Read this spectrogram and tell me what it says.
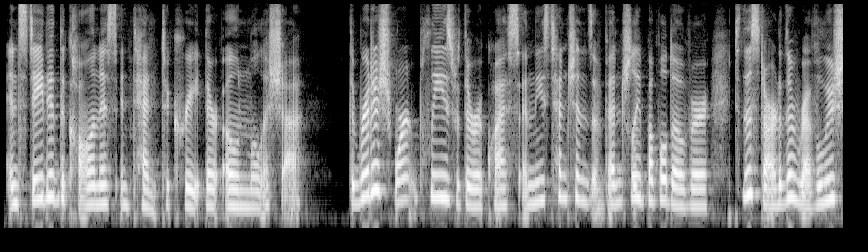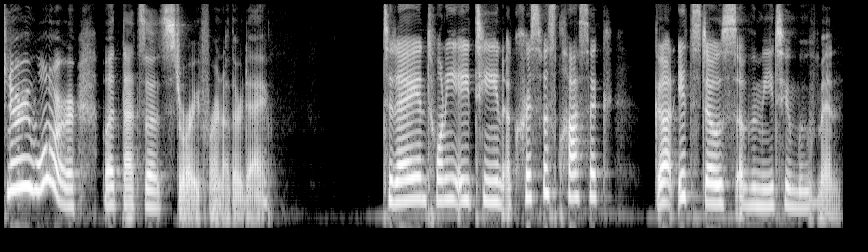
and stated the colonists' intent to create their own militia. The British weren't pleased with the request, and these tensions eventually bubbled over to the start of the Revolutionary War, but that's a story for another day. Today in 2018, a Christmas classic got its dose of the Me Too movement.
